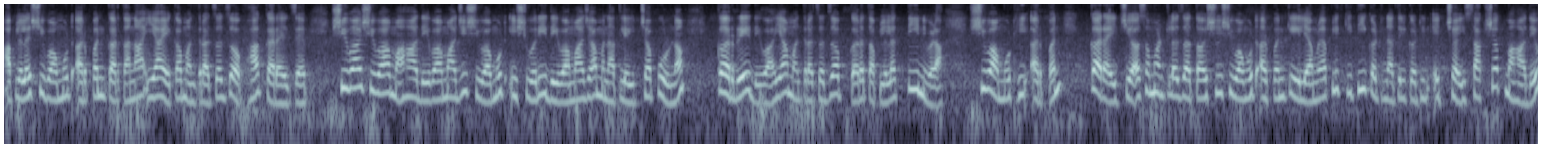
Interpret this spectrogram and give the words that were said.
आपल्याला शिवामूठ अर्पण करताना या एका मंत्राचा जप हा करायचा आहे. शिवा शिवा महादेवा माझी शिवामूठ ईश्वरी देवा माझ्या मनातल्या इच्छा पूर्ण. कर रे देवा या मंत्राचा जप करत आपल्याला तीन वेळा शिवामूठ ही अर्पण करायची. असं म्हटलं जातं अशी शिवामूठ अर्पण केल्यामुळे आपली किती कठीणातील कठीण इच्छाही साक्षात महादेव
